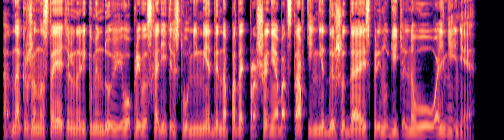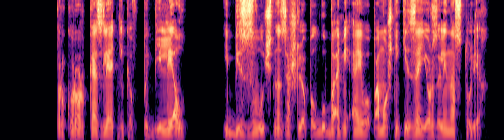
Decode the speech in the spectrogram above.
Однако же настоятельно рекомендую его превосходительству немедленно подать прошение об отставке, не дожидаясь принудительного увольнения. Прокурор Козлятников побелел, и беззвучно зашлепал губами, а его помощники заерзали на стульях.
